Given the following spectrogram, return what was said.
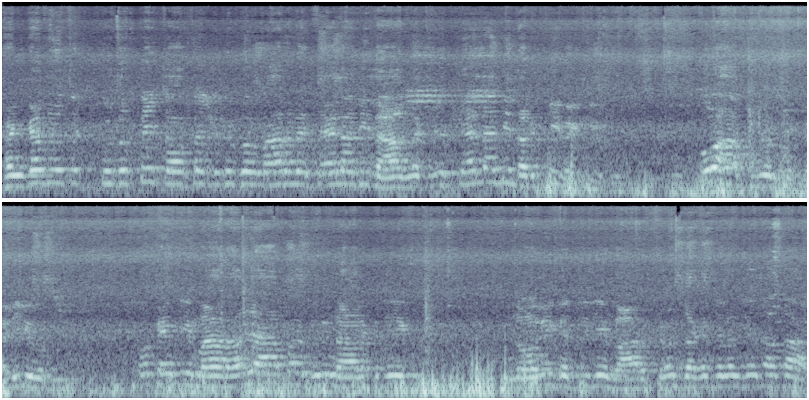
ਸੰਗਤ ਵਿੱਚ ਕੁਦਰਤੀ ਤੌਰ ਤੇ ਜਦੋਂ ਗੁਰੂ ਮਹਾਰਾਜ ਨੇ ਚਹਿਲਾਂ ਦੀ ਲਾਜ ਰੱਖੀ ਚਹਿਲਾਂ ਦੀ ਲੜਕੀ ਬੈਠੀ ਸੀ। ਉਹ ਹੱਥ ਜੋੜ ਕੇ ਖੜੀ ਹੋ ਗਈ। ਉਹ ਕਹਿੰਦੀ, ਮਹਾਰਾਜ, ਆਪ ਗੁਰੂ ਨਾਨਕ ਦੇ ਨੌਵੀਂ ਗੱਦੀ ਦੇ ਵਾਰ ਚੋਂ ਜਗਤ ਜਨਮ ਦੇ ਦਾ ਆਧਾਰ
